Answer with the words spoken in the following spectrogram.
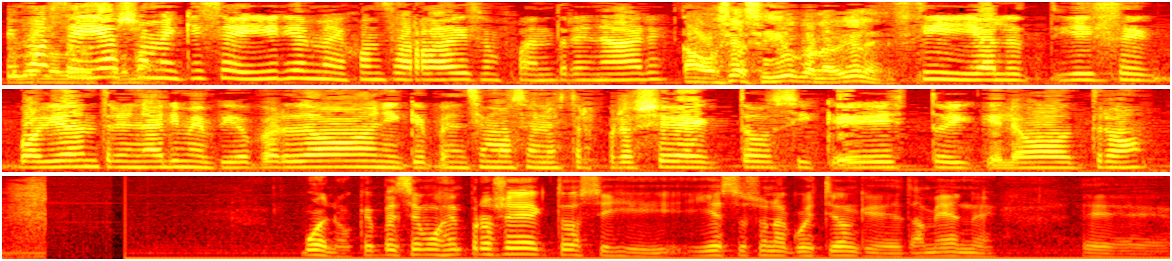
mismo ese día yo me quise ir y él me dejó encerrada y se fue a entrenar. Ah, o sea, siguió con la violencia. Sí, ya lo, y se volvió a entrenar y me pidió perdón y que pensemos en nuestros proyectos y que esto y que lo otro. Bueno, que pensemos en proyectos y, y eso es una cuestión que también... Eh, eh,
